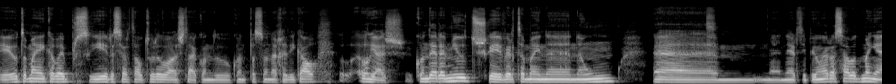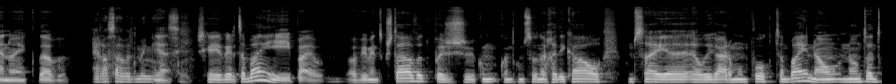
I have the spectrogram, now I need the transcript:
Eu também acabei por seguir a certa altura, lá está, quando, quando passou na Radical. Aliás, quando era miúdo, cheguei a ver também na, na 1, uh, na, na RTP1, era sábado de manhã, não é? Que dava. Era o sábado de manhã, yeah. sim. Cheguei a ver também e pá, obviamente gostava. Depois, quando começou na Radical, comecei a, a ligar-me um pouco também, não, não tanto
